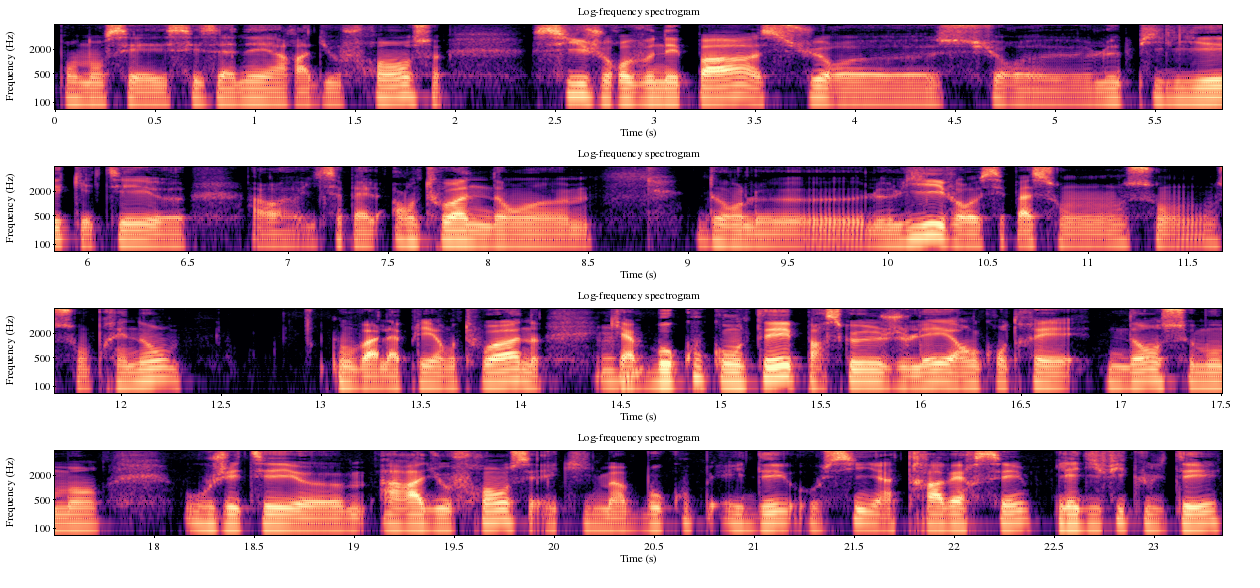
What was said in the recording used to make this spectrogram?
pendant ces, années à Radio France si je revenais pas sur, sur le pilier qui était, alors il s'appelle Antoine dans, dans le, le livre, c'est pas son, son prénom on va l'appeler Antoine, qui a mhm. beaucoup compté parce que je l'ai rencontré dans ce moment où j'étais euh, à Radio France et qui m'a beaucoup aidé aussi à traverser les difficultés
